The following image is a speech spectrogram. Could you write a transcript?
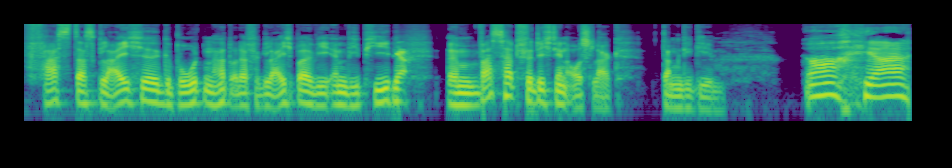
fast das gleiche geboten hat oder vergleichbar wie MVP. Ja. Ähm, was hat für dich den Ausschlag dann gegeben? Ach ja,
